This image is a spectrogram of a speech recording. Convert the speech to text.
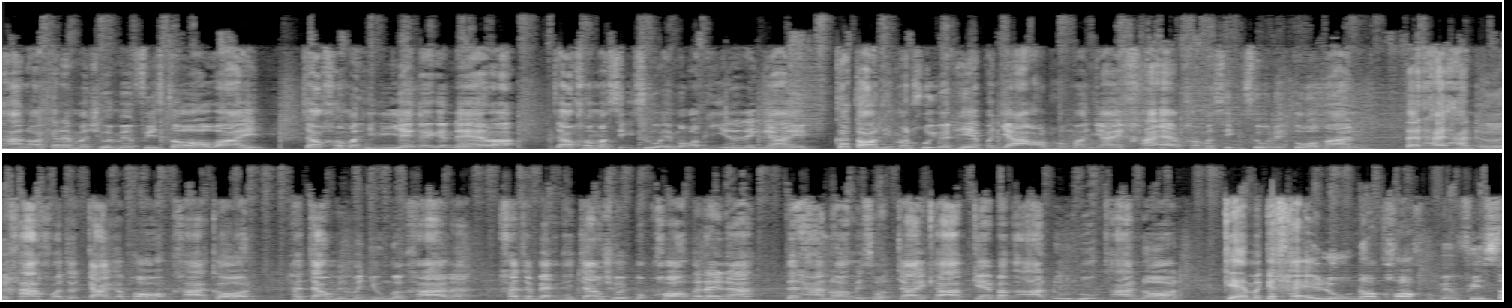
ทานอยก็ได้มาช่วยเมมฟิสโตเอาไว้ เจ้าเข้ามาที่นี่ยังไงกันแน่ล่ะ เจ้าเข้ามาสิงสู่ไอหมอผีนั่นได้ไง ก็ตอนที่มันคุยกับเทพปัญญาอ่อนของมันไงข้าแอบเข้ามาสิงสู่ในตัวมัน แต่ไททันเอ๋ยข้าขอจัดการกับพ่อของข้าก่อน ถ้าเจ้าไม่มายุ่งกับข้าน่ะข้าจะแบ่งให้เจ้าช่วยปกครองก็ได้นะ แต่ทานอสไม่สนใจครับ แกบังอาจดูถูกทานอสแกมันก็แค่ไอ้ลูกนอกข้อของเมมฟิสโต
